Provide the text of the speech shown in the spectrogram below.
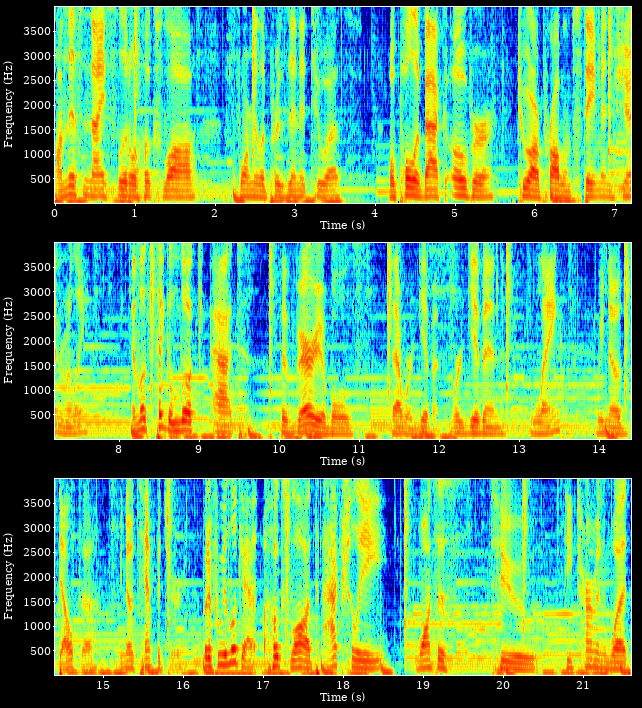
on this nice little Hooke's Law formula presented to us. We'll pull it back over to our problem statement generally. And let's take a look at the variables that we're given. We're given length, we know delta, we know temperature. But if we look at Hooke's Law, it actually wants us to determine what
